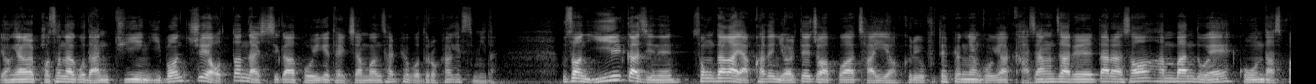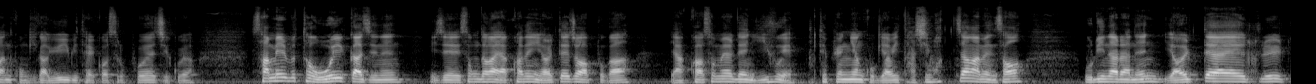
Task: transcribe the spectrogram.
영향을 벗어나고 난 뒤인 이번 주에 어떤 날씨가 보이게 될지 한번 살펴보도록 하겠습니다. 우선 2일까지는 송다가 약화된 열대저압과 자이어 그리고 북태평양 고기가 가장자리를 따라서 한반도에 고온 다습한 공기가 유입이 될 것으로 보여지고요. 3일부터 5일까지는 이제 송다가 약화된 열대저압부가 약화 소멸된 이후에 북태평양 고기압이 다시 확장하면서 우리나라는 열대를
